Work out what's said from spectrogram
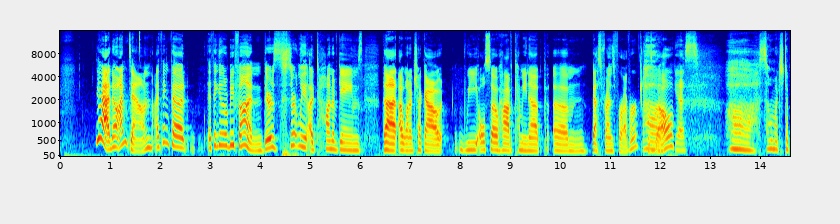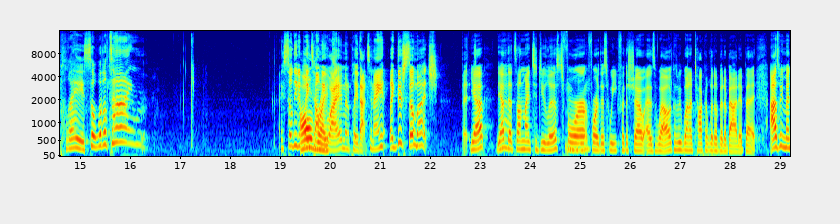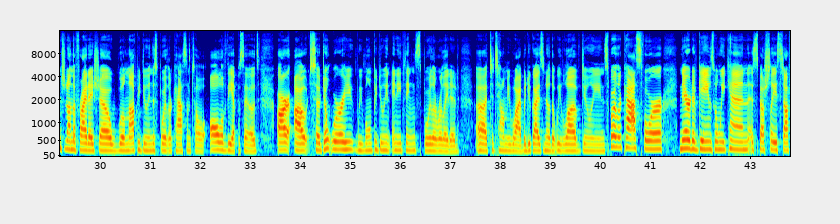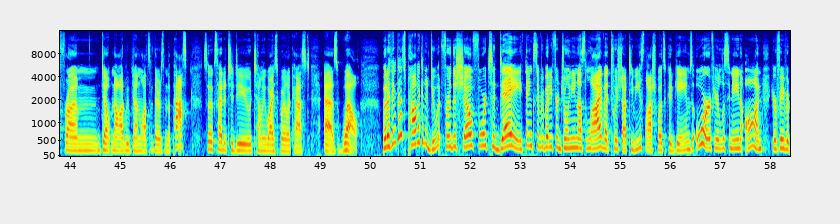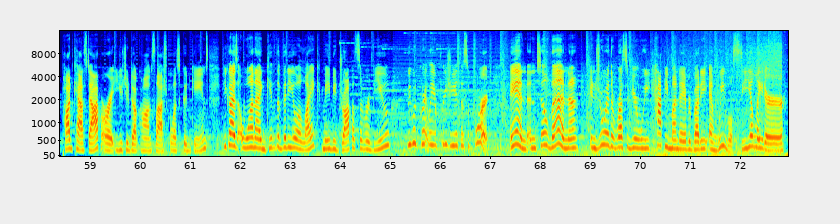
Yeah, no, I'm down. I think that I think it'll be fun. There's certainly a ton of games that I want to check out. We also have coming up um, Best Friends Forever as Oh, well. yes Ah, so much to play, so little time. I still need to play All Tell Me. Why. I'm going to play that tonight. Like, there's so much. But Yep, yep, Yeah. Mm-hmm. that's on my to-do list for for this week for the show as well because we want to talk a little bit about it. But as we mentioned on the Friday show, we'll not be doing the spoiler cast until all of the episodes are out. So don't worry, we won't be doing anything spoiler related uh, to tell me why. But you guys know that we love doing spoiler casts for narrative games when we can, especially stuff from Don't Nod. We've done lots of theirs in the past. So excited to do tell me why spoiler cast as well. But I think that's probably going to do it for the show for today. Thanks everybody for joining us live at twitch.tv slash what's good games. Or if you're listening on your favorite podcast app or at youtube.com slash what's good games. If you guys want to give the video a like, maybe drop us a review, we would greatly appreciate the support. And until then, enjoy the rest of your week. Happy Monday, everybody, and we will see you later.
